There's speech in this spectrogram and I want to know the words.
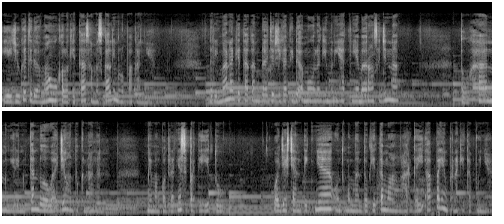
ia juga tidak mau kalau kita sama sekali melupakannya. Dari mana kita akan belajar jika tidak mau lagi melihatnya barang sejenak? Tuhan mengirimkan dua wajah untuk kenangan. Memang kodratnya seperti itu. Wajah cantiknya untuk membantu kita menghargai apa yang pernah kita punya.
